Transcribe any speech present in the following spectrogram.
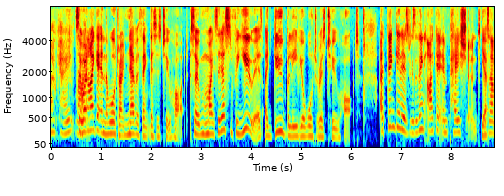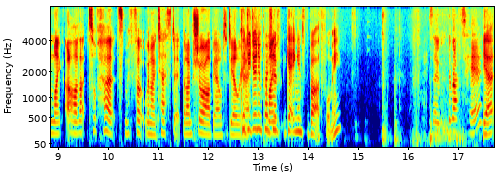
Okay. So when. I get in the water, I never think this is too hot. So my suggestion for you is I do believe your water is too hot. I think it is because I think I get impatient. Yeah. I'm like, oh, that sort of hurts my foot when I test it, but I'm sure I'll be able to deal with it. Could you do an impression My- of getting into the bath for me? So the bath's here. Yeah.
